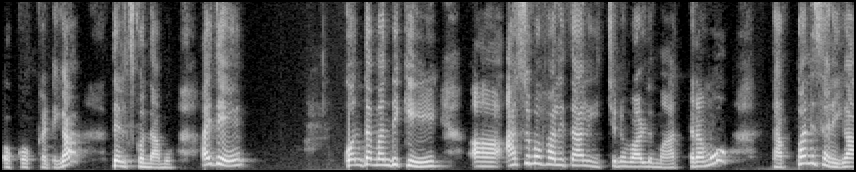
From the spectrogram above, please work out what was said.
ఒక్కొక్కటిగా తెలుసుకుందాము. అయితే కొంతమందికి ఆ అశుభ ఫలితాలు ఇచ్చిన వాళ్ళు మాత్రము తప్పనిసరిగా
